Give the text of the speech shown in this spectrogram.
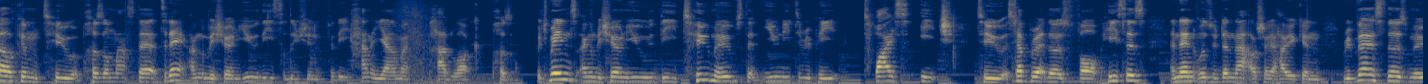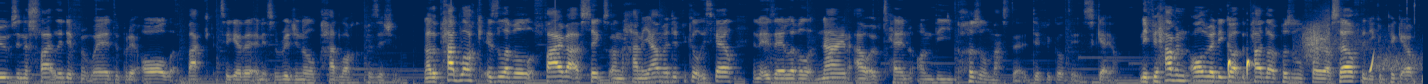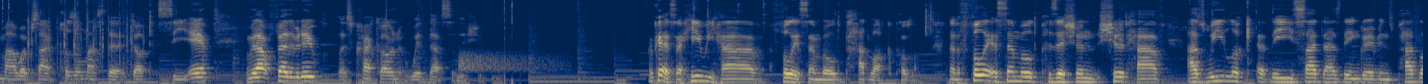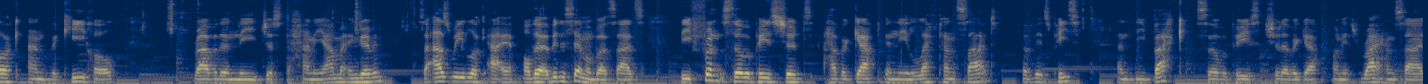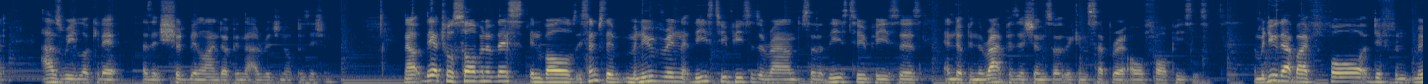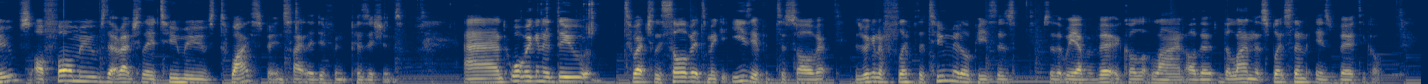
welcome to Puzzle Master. Today I'm going to be showing you the solution for the Hanayama padlock puzzle. Which means I'm going to be showing you the two moves that you need to repeat twice each to separate those four pieces and then once we've done that, I'll show you how you can reverse those moves in a slightly different way to put it all back together in its original padlock position. Now the padlock is a level 5 out of 6 on the Hanayama difficulty scale and it is a level 9 out of 10 on the Puzzle Master difficulty scale. And if you haven't already got the padlock puzzle for yourself then you can pick it up from our website puzzlemaster.ca. And without further ado, let's crack on with that solution. Okay, so here we have a fully assembled padlock puzzle. Now the fully assembled position should have, as we look at the side that has the engravings padlock and the keyhole, rather than the just the Hanayama engraving. So as we look at it, although it'll be the same on both sides, the front silver piece should have a gap in the left hand side of its piece and the back silver piece should have a gap on its right hand side as we look at it as it should be lined up in that original position. Now, the actual solving of this involves essentially maneuvering these two pieces around so that these two pieces end up in the right position so that we can separate all four pieces. And we do that by four different moves, or four moves that are actually two moves twice, but in slightly different positions. And what we're going to do to actually solve it, to make it easier for, to solve it, is we're going to flip the two middle pieces so that we have a vertical line or the, the line that splits them is vertical.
